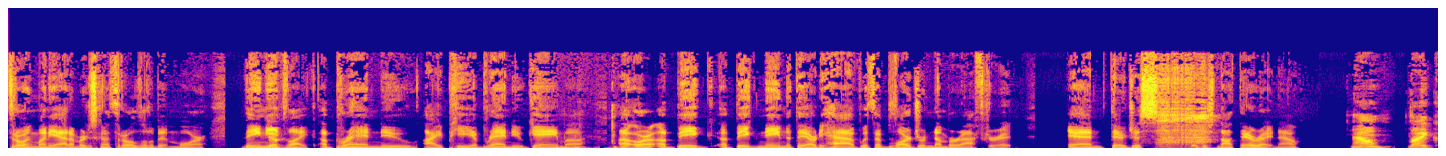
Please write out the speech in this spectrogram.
throwing money at them are just going to throw a little bit more. They need Yep. like a brand new IP, a brand new game, uh, uh, or a big a big name that they already have with a larger number after it. And they're just they're just not there right now. no, like,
